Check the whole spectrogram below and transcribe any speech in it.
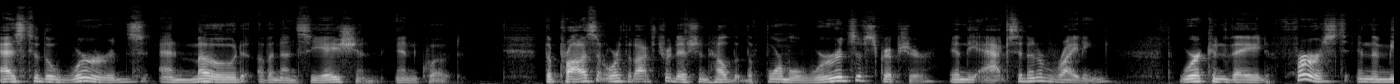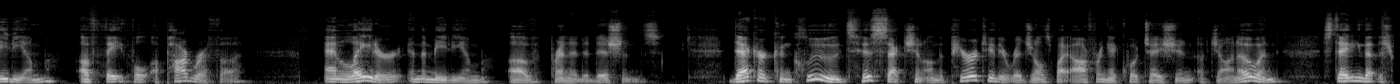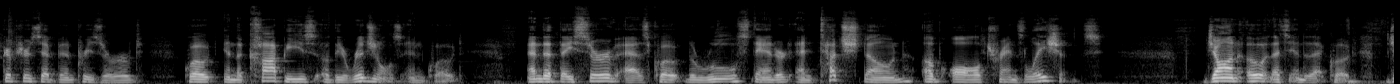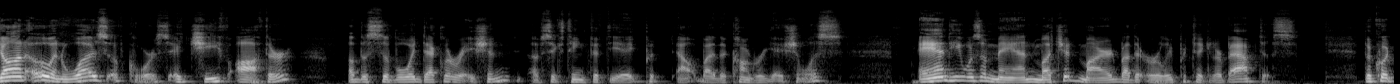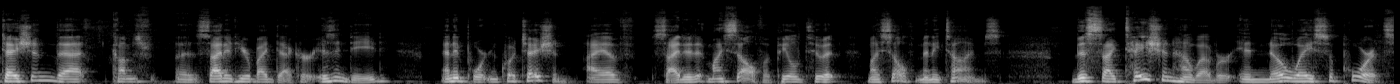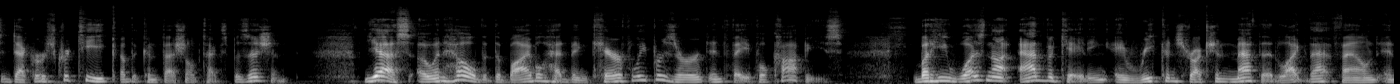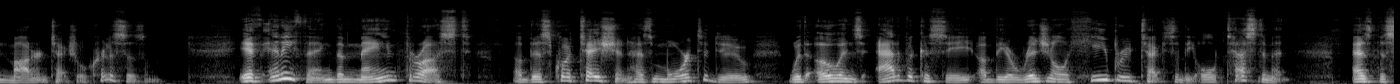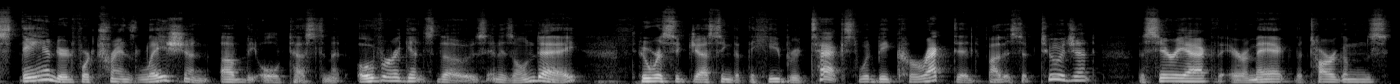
as to the words and mode of enunciation. The Protestant Orthodox tradition held that the formal words of Scripture in the accident of writing were conveyed first in the medium of faithful apographa and later in the medium of printed editions. Decker concludes his section on the purity of the originals by offering a quotation of John Owen, stating that the scriptures have been preserved, quote, in the copies of the originals, end quote, and that they serve as, quote, the rule, standard, and touchstone of all translations. John Owen, that's the end of that quote. John Owen was, of course, a chief author of the Savoy Declaration of 1658, put out by the Congregationalists, and he was a man much admired by the early particular Baptists. The quotation that comes uh, cited here by Decker is indeed an important quotation. I have cited it myself, appealed to it myself many times. This citation, however, in no way supports Decker's critique of the confessional text position. Yes, Owen held that the Bible had been carefully preserved in faithful copies, but he was not advocating a reconstruction method like that found in modern textual criticism. If anything, the main thrust of this quotation has more to do with Owen's advocacy of the original Hebrew text of the Old Testament as the standard for translation of the Old Testament over against those in his own day who were suggesting that the Hebrew text would be corrected by the Septuagint, the Syriac, the Aramaic, the Targums,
